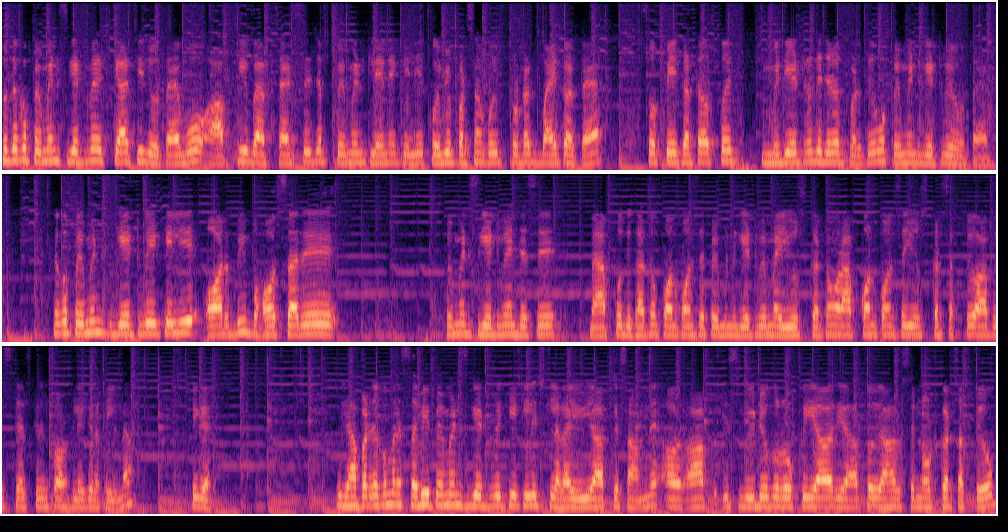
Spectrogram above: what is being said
तो देखो पेमेंट्स गेटवे क्या चीज़ होता है, वो आपकी वेबसाइट से जब पेमेंट लेने के लिए कोई भी पर्सन कोई प्रोडक्ट बाई करता है तो पे करता है, उसको एक मीडिएटर की ज़रूरत पड़ती है, वो पेमेंट गेटवे होता है. देखो पेमेंट्स गेटवे के लिए और भी बहुत सारे पेमेंट्स गेटवे हैं, जैसे मैं आपको दिखाता हूँ कौन कौन से पेमेंट गेटवे मैं यूज़ करता हूँ और आप कौन कौन से यूज़ कर सकते हो। आप इसका स्क्रीन शॉट लेके रख लेना ठीक है? तो यहाँ पर देखो मैंने सभी पेमेंट्स गेटवे की एक लिस्ट लगाई हुई है आपके सामने और आप इस वीडियो को रोक के या, या तो यहाँ से नोट कर सकते हो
